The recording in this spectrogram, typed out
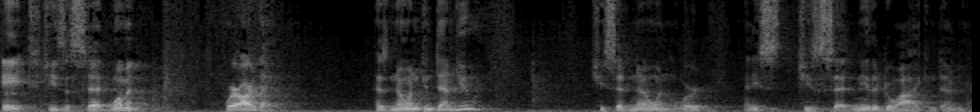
8, Jesus said, Woman, where are they? Has no one condemned you? She said, No one, Lord. And he, Jesus said, Neither do I condemn you.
